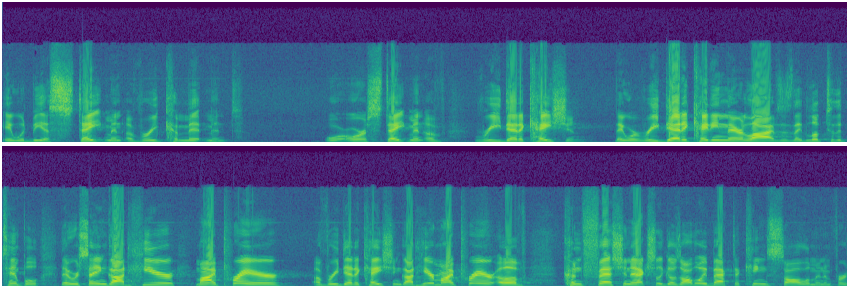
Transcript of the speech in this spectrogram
it would be a statement of recommitment or, or a statement of rededication. They were rededicating their lives. As they looked to the temple, they were saying, God, hear my prayer of rededication. God, hear my prayer of confession actually goes all the way back to King Solomon in 1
